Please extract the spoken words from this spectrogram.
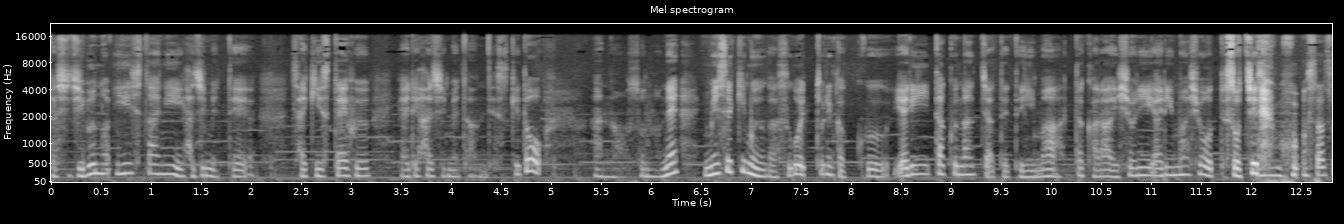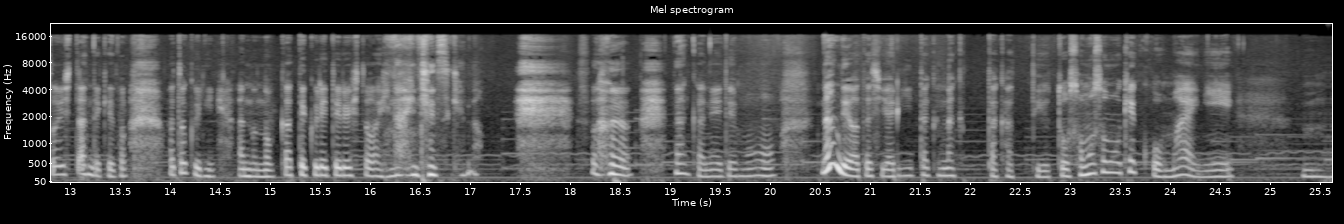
私自分のインスタに初めて最近スタイフやり始めたんですけどあのそのね明晰夢がすごいとにかくやりたくなっちゃってて今。だから一緒にやりましょうってそっちでもお誘いしたんだけど、まあ、特にあの乗っかってくれてる人はいないんですけど。そうなんかねでもなんで私やりたくなったかっていうとそもそも結構前に、うん、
